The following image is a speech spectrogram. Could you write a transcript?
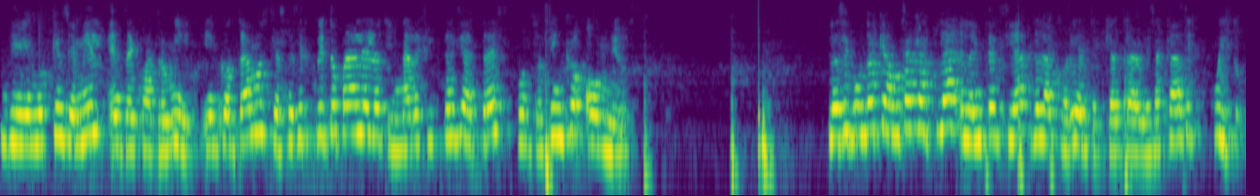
dividimos 15.000 entre 4.000 y encontramos que este circuito paralelo tiene una resistencia de 3.5 ohmios. Lo segundo que vamos a calcular es la intensidad de la corriente que atraviesa cada circuito.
